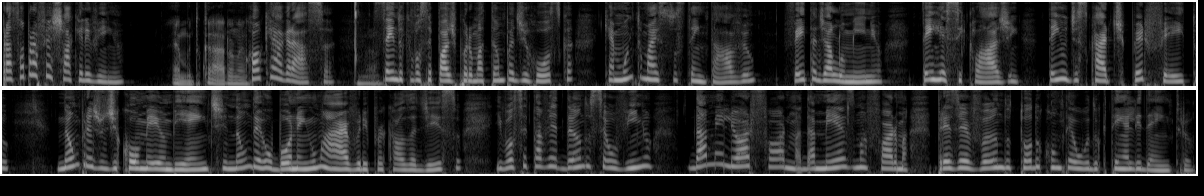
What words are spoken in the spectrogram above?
pra, só para fechar aquele vinho. É muito caro, né? Qual que é a graça? Não. Sendo que você pode pôr uma tampa de rosca que é muito mais sustentável, feita de alumínio, tem reciclagem, tem o descarte perfeito, não prejudicou o meio ambiente, não derrubou nenhuma árvore por causa disso, e você está vedando seu vinho da melhor forma, da mesma forma, preservando todo o conteúdo que tem ali dentro.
